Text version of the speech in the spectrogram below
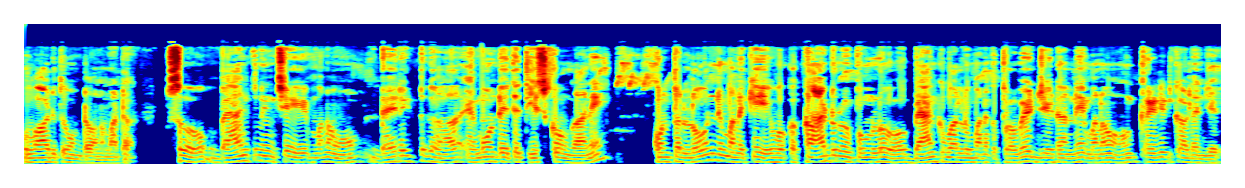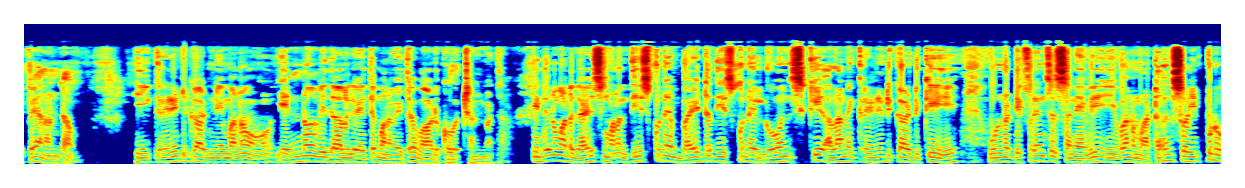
వాడుతూ ఉంటాం అనమాట సో బ్యాంక్ నుంచి మనం డైరెక్ట్గా అమౌంట్ అయితే తీసుకోం కానీ కొంత లోన్ని మనకి ఒక కార్డు రూపంలో బ్యాంక్ వాళ్ళు మనకు ప్రొవైడ్ చేయడాన్ని మనం క్రెడిట్ కార్డ్ అని చెప్పి అని అంటాం. ఈ క్రెడిట్ కార్డ్ని మనం ఎన్నో విధాలుగా అయితే మనం అయితే వాడుకోవచ్చు అనమాట ఇదనమాట గైస్ మనం తీసుకునే బయట తీసుకునే లోన్స్కి అలానే క్రెడిట్ కార్డ్కి ఉన్న డిఫరెన్సెస్ అనేవి ఇవన్నమాట సో ఇప్పుడు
